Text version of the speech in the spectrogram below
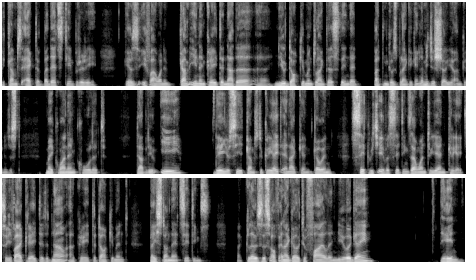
becomes active, but that's temporary. Because if I want to come in and create another uh, new document like this, then that button goes blank again. Let me just show you. I'm going to just make one and call it WE. There you see it comes to create, and I can go and set whichever settings I want to here and create. So if I created it now, I'll create the document based on that settings. I close this off and I go to File and New again. Then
